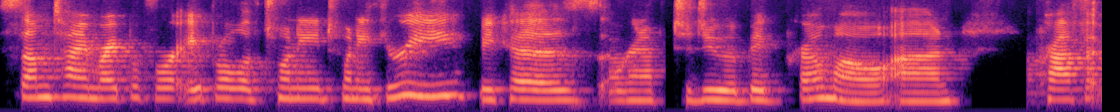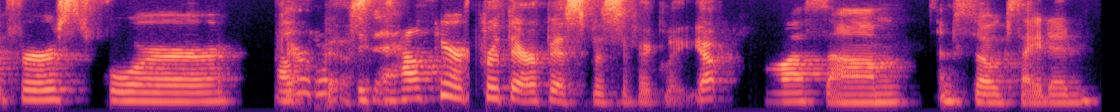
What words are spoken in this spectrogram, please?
sometime right before April of 2023 because we're going to have to do a big promo on Profit First for therapists. healthcare for therapists specifically. Yep. Awesome. I'm so excited.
